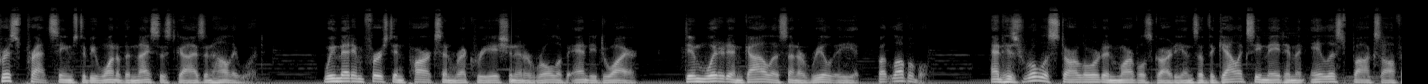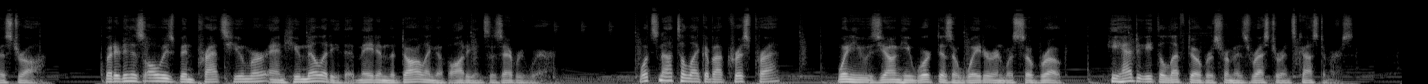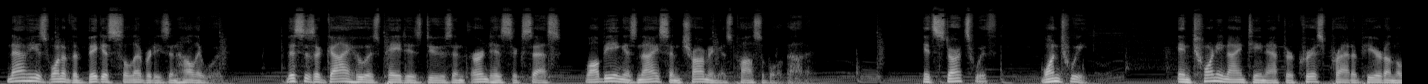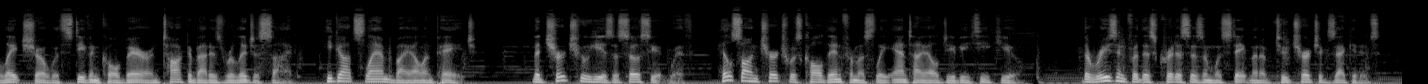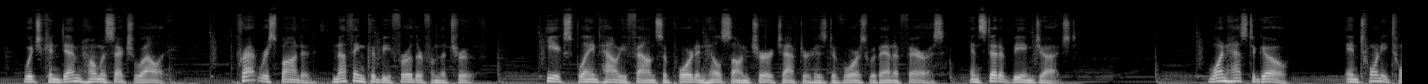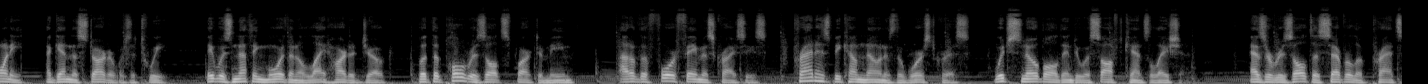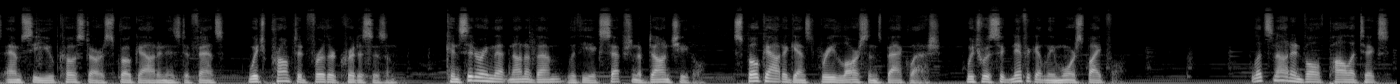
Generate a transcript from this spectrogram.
Chris Pratt seems to be one of the nicest guys in Hollywood. We met him first in Parks and Recreation in a role of Andy Dwyer, dim witted and guileless and a real idiot, but lovable. And his role as Star Lord in Marvel's Guardians of the Galaxy made him an A list box office draw. But it has always been Pratt's humor and humility that made him the darling of audiences everywhere. What's not to like about Chris Pratt? When he was young, he worked as a waiter and was so broke, he had to eat the leftovers from his restaurant's customers. Now he is one of the biggest celebrities in Hollywood. This is a guy who has paid his dues and earned his success, while being as nice and charming as possible about it. It starts with one tweet. In 2019, after Chris Pratt appeared on The Late Show with Stephen Colbert and talked about his religious side, he got slammed by Ellen Page. The church who he is associate with, Hillsong Church, was called infamously anti LGBTQ. The reason for this criticism was statement of two church executives, which condemned homosexuality. Pratt responded, Nothing could be further from the truth. He explained how he found support in Hillsong Church after his divorce with Anna Faris, instead of being judged. One has to go, in 2020, again the starter was a tweet. It was nothing more than a light-hearted joke, but the poll results sparked a meme. Out of the four famous crises, Pratt has become known as the worst Chris, which snowballed into a soft cancellation. As a result, as several of Pratt's MCU co-stars spoke out in his defense, which prompted further criticism. Considering that none of them, with the exception of Don Cheadle, spoke out against Brie Larson's backlash, which was significantly more spiteful. Let's not involve politics,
